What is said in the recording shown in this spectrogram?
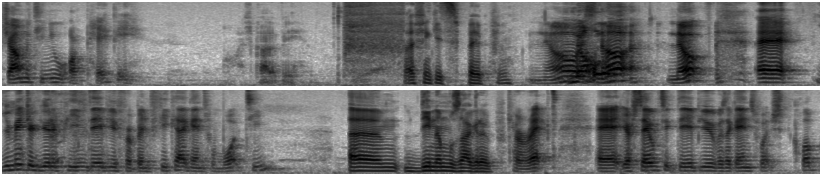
João Moutinho or Pepe? Oh, it's gotta be. I think it's Pep. No, it's not. No. Uh, you made your European debut for Benfica against what team? Um, Dinamo Zagreb. Correct. Uh, your Celtic debut was against which club?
